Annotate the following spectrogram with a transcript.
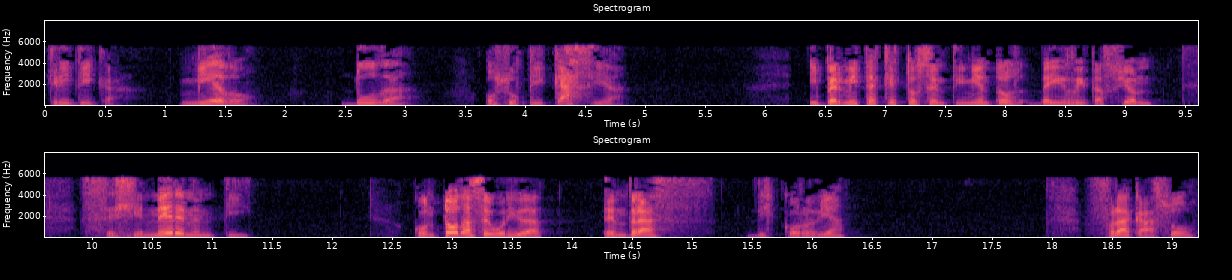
crítica, miedo, duda o suspicacia, y permites que estos sentimientos de irritación se generen en ti, con toda seguridad tendrás discordia, fracaso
